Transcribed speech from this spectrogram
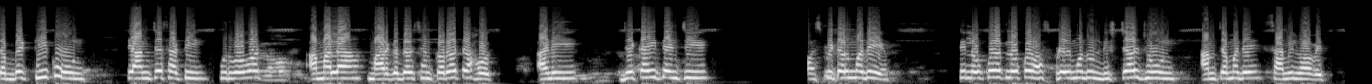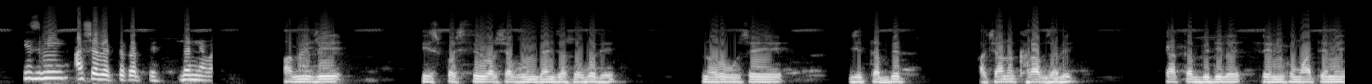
तब्येत ठीक होऊन ते आमच्यासाठी पूर्ववत आम्हाला मार्गदर्शन करत राहोत. आणि जे काही त्यांची हॉस्पिटलमध्ये ते लवकरात लवकर हॉस्पिटलमधून डिस्चार्ज होऊन आमच्यामध्ये सामील व्हावेत. हीच मी आशा व्यक्त करते. धन्यवाद. आम्ही जे तीस पस्तीस वर्षापासून त्यांच्यासोबत आहे नवरभूचे जी तब्येत अचानक खराब झाली त्या तब्येतीला रेणुका मातेने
